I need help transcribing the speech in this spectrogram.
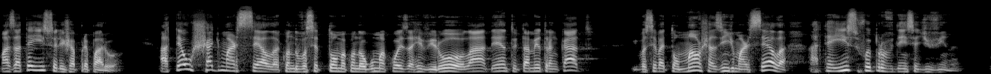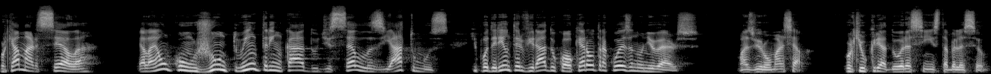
Mas até isso ele já preparou. Até o chá de Marcela, quando você toma quando alguma coisa revirou lá dentro e está meio trancado, e você vai tomar o chazinho de Marcela, até isso foi providência divina. Porque a Marcela ela é um conjunto intrincado de células e átomos que poderiam ter virado qualquer outra coisa no universo, mas virou Marcela, porque o Criador assim estabeleceu.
